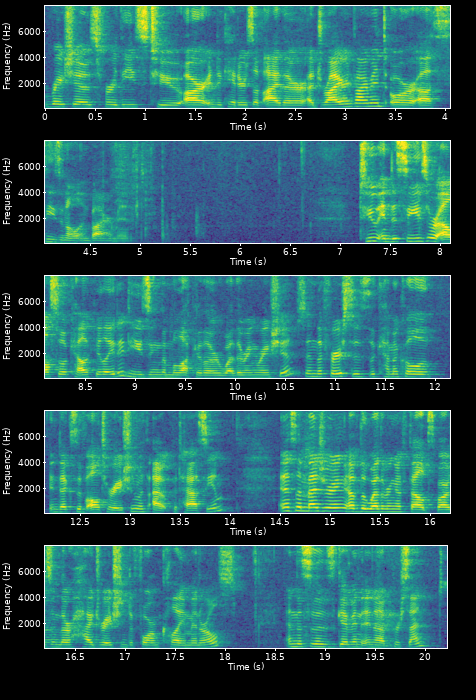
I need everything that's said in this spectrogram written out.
ratios for these two are indicators of either a drier environment or a seasonal environment. Two indices are also calculated using the molecular weathering ratios. And the first is the chemical index of alteration without potassium. And it's a measuring of the weathering of feldspars and their hydration to form clay minerals. And this is given in a percent.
